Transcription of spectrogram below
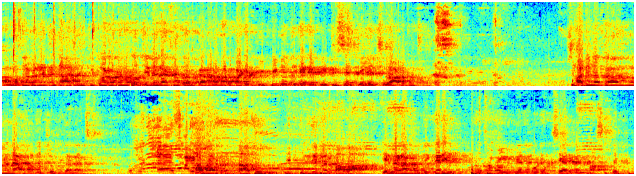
মমতা ব্যানার্জি রাজনীতি আগে জেনে রাখা দরকার। আমার বাড়ির বিপিন অধিকারী ব্রিটিশের জেলে ছিল আট বছর। স্বাধীনতা আন্দোলনে আমাদের যোগদান আছে। আমার দাদু পিতৃদেবের বাবা কেনারাম অধিকারী, প্রথম ইউনিয়ন বোর্ডের চেয়ারম্যান বাসুদেবপুর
